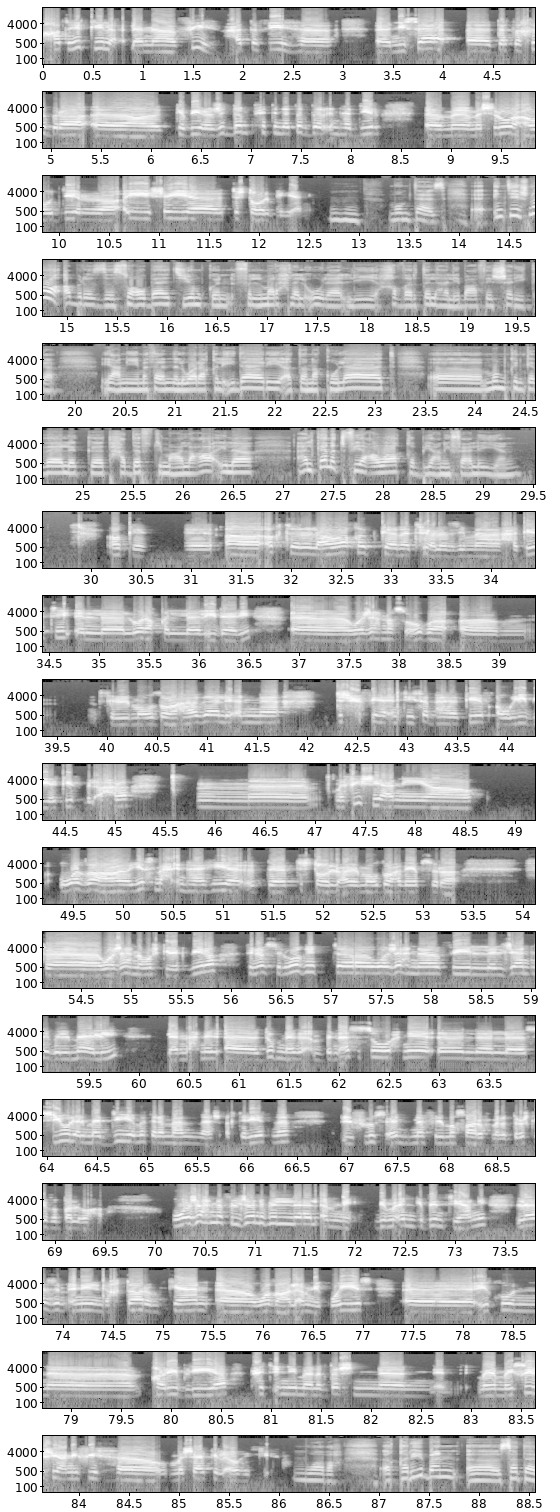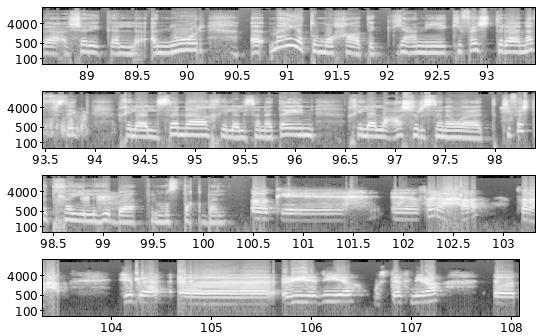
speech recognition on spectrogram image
خاطر هيك لا لأن فيه حتى فيه نساء ذات خبرة كبيرة جدا بحيث أنها تقدر أنها تدير مشروع أو تدير أي شيء تشتغل به يعني. ممتاز. أنت شنو أبرز الصعوبات يمكن في المرحلة الأولى اللي حضرت لها لبعث الشركة؟ يعني مثلا الورق الإداري التنقلات آه، ممكن كذلك تحدثتي مع العائلة. هل كانت في عواقب يعني فعليا؟ أوكي. آه، أكثر العواقب كانت فعلا زي ما حكيتي الورق الإداري. واجهنا صعوبة في الموضوع هذا لأن فيها انتسابها كيف أو ليبيا كيف بالأحرى ما فيش يعني آه، وضع يسمح انها هي تشتغل على الموضوع هذا بسرعة. فواجهنا مشكلة كبيرة. في نفس الوقت آه، واجهنا في الجانب المالي لأن إحنا دوبنا بنأسسه وإحنا السيولة المادية مثلا ما عندناش. أكتريتنا الفلوس عندنا في المصارف ما نقدرش كيف نطلعوها. واجهنا في الجانب الأمني. بما أني بنت يعني لازم أني نختار مكان آه، وضع الأمني كويس آه، يكون آه، قريب ليا بحيث أني ما نقدرش ما يصيرش يعني فيه مشاكل أو هيك. واضح. قريبا سترى الشركة النور. ما هي طموحاتك؟ يعني كيفاش ترى نفسك خلال سنة خلال سنتين خلال عشر سنوات؟ كيفاش تتخيل هبة في المستقبل؟ أوكي. آه صراحة صراحة هبة ريادية مستثمرة.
